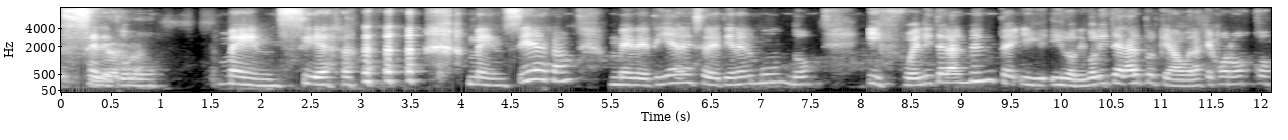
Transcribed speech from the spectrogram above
Se detuvo. Me encierra, me encierra, me detiene, se detiene el mundo y fue literalmente, y, y, lo digo literal porque ahora que conozco,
